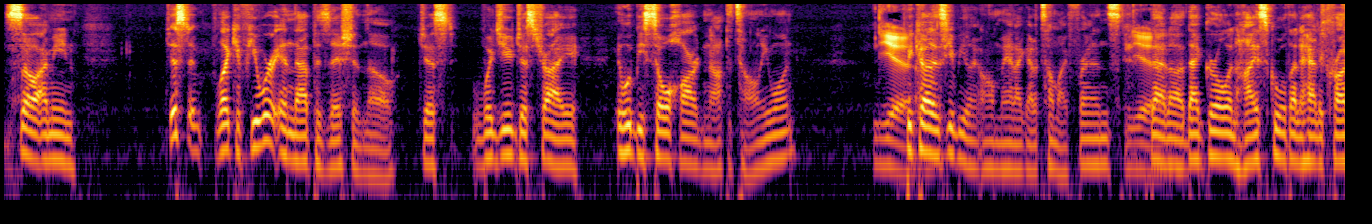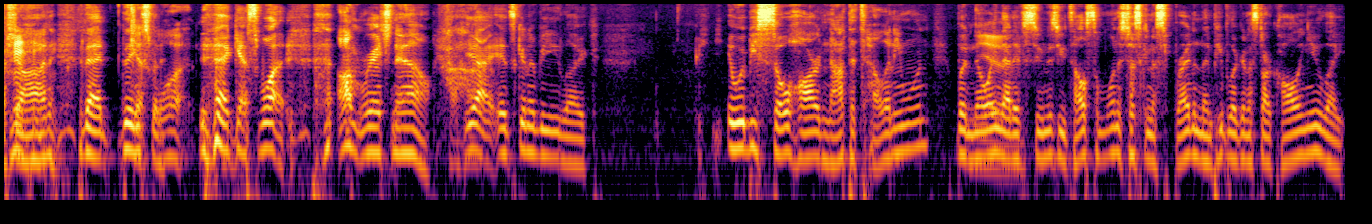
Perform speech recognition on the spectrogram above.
So I mean, just like if you were in that position though, just would you just try? It would be so hard not to tell anyone Yeah. because you'd be like, oh man, I gotta tell my friends Yeah. that uh, that girl in high school that I had a crush on that thinks Guess that- what? Yeah, guess what? I'm rich now. yeah, it's gonna be like it would be so hard not to tell anyone, but knowing Yeah. that as soon as you tell someone, it's just gonna spread, and then people are gonna start calling you. Like,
